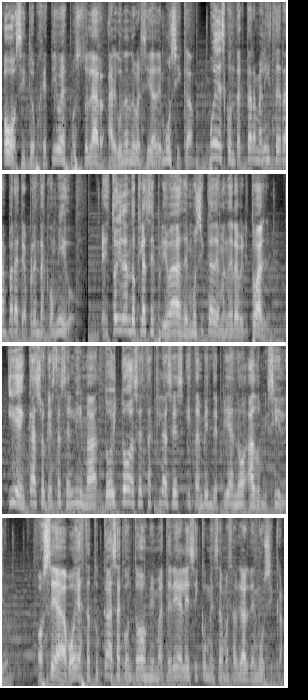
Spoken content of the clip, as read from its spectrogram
o si tu objetivo es postular a alguna universidad de música, puedes contactarme al Instagram para que aprendas conmigo. Estoy dando clases privadas de música de manera virtual, y en caso que estés en Lima, doy todas estas clases y también de piano a domicilio. O sea, voy hasta tu casa con todos mis materiales y comenzamos a hablar de música.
